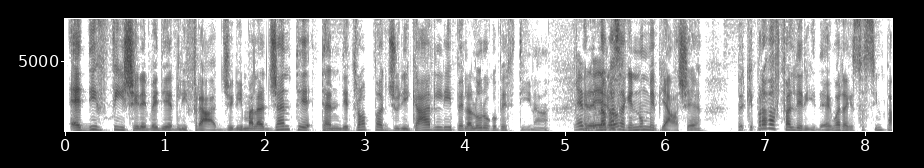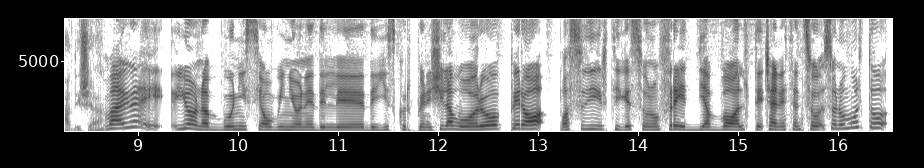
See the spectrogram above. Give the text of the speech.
È difficile vederli fragili, ma la gente tende troppo a giudicarli per la loro copertina. È vero. una cosa che non mi piace, perché prova a farle ridere, guarda che sono simpatici, eh. Ma eh, io ho una buonissima opinione delle- degli scorpioni, ci lavoro, però posso dirti che sono freddi a volte, cioè nel senso sono molto,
